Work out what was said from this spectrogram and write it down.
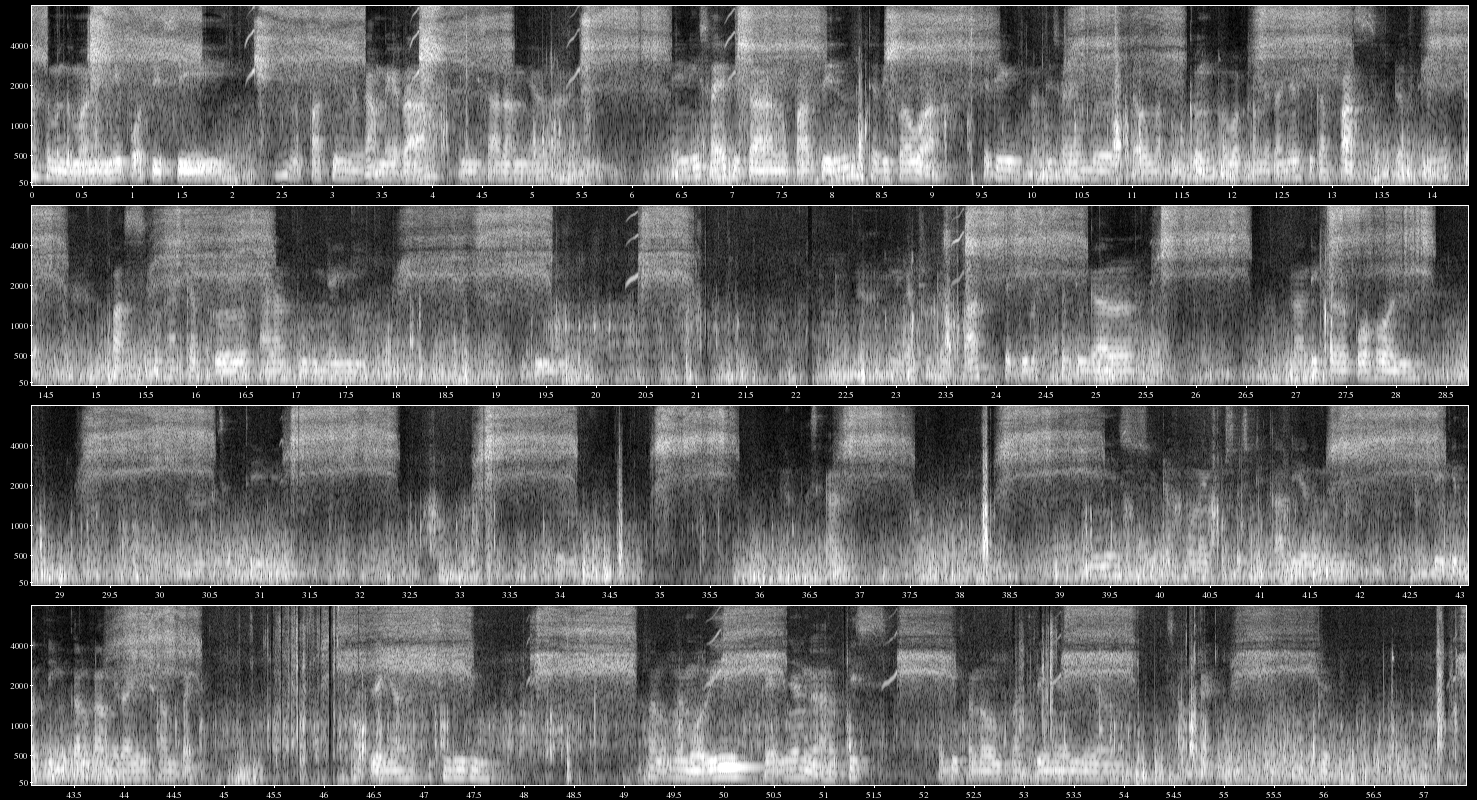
teman-teman ini posisi lepasin kamera di sarangnya. Ini saya bisa lepasin dari bawah. Jadi nanti saya beritahu Mas Sugeng bahwa kameranya sudah pas sudah filmnya sudah pas menghadap ke sarang burungnya ini. Nah, nah ini kan sudah pas jadi Mas Sugeng tinggal nanti ke pohon ini sudah mulai proses ditali ya teman-teman nanti kita tinggal kamera ini sampai baterainya habis sendiri. Kalau memori kayaknya nggak habis. Tapi kalau baterainya ini yang sampai mobile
